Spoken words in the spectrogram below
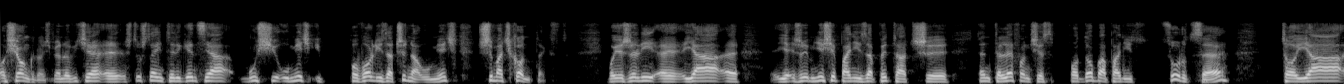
osiągnąć. Mianowicie sztuczna inteligencja musi umieć i powoli zaczyna umieć trzymać kontekst. Bo jeżeli ja, jeżeli mnie się pani zapyta, czy ten telefon się spodoba pani córce, to ja,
